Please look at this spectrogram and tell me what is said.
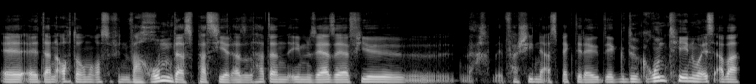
äh, äh, dann auch darum rauszufinden, warum das passiert. Also es hat dann eben sehr, sehr viel äh, ach, verschiedene Aspekte. Der, der, der Grundtenor ist aber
